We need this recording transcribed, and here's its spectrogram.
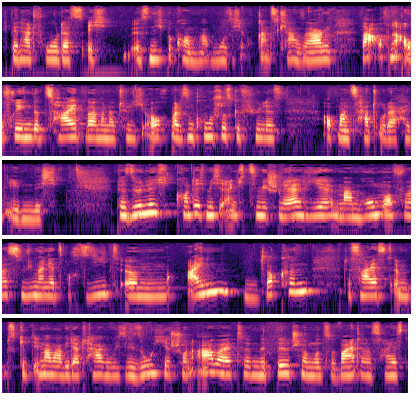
ich bin halt froh, dass ich es nicht bekommen habe, muss ich auch ganz klar sagen. War auch eine aufregende Zeit, weil man natürlich auch, weil es ein komisches Gefühl ist, ob man es hat oder halt eben nicht. Persönlich konnte ich mich eigentlich ziemlich schnell hier in meinem Homeoffice, wie man jetzt auch sieht, ähm, eindocken. Das heißt, es gibt immer mal wieder Tage, wo ich sowieso hier schon arbeite mit Bildschirm und so weiter. Das heißt,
